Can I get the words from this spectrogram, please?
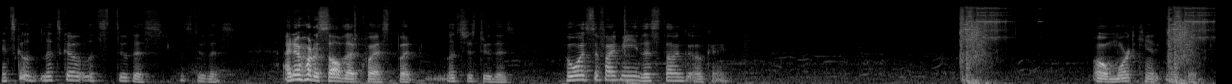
Let's go. Let's go. Let's do this. Let's do this. I know how to solve that quest, but let's just do this. Who wants to fight me? This thug? Okay. Oh, Morte can't make it.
